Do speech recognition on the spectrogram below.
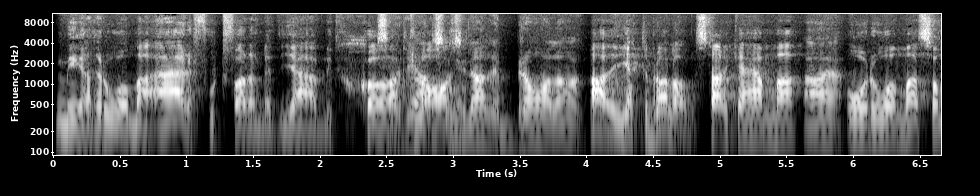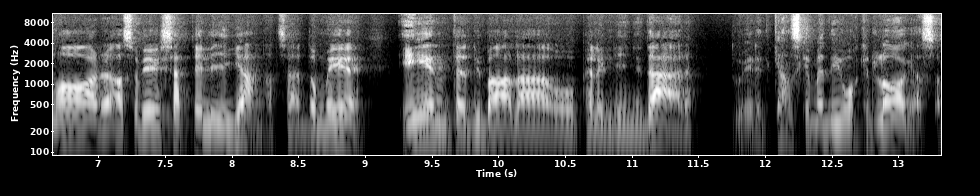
med att Roma är fortfarande ett jävligt skört Real lag. Sociedad är ett bra lag. Ja, det är ett jättebra lag. Starka hemma. Ja, ja. Och Roma som har, alltså vi har ju sett det i ligan, att så här, de är, är inte Dybala och Pellegrini där, då är det ett ganska mediokert lag. Alltså.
